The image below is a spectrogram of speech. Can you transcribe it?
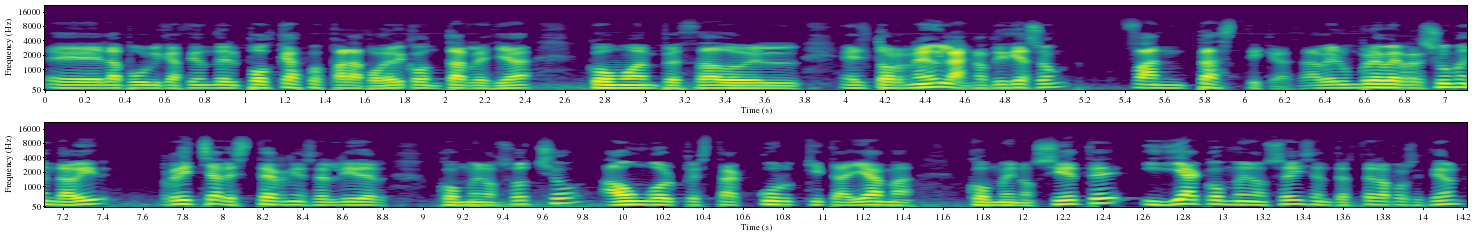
eh, la publicación del podcast pues para poder contarles ya cómo ha empezado el, el torneo. Y las noticias son fantásticas. A ver, un breve resumen, David. Richard Sterni es el líder con menos 8. A un golpe está Kurt Kitayama con menos 7. Y ya con menos 6 en tercera posición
